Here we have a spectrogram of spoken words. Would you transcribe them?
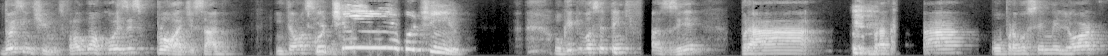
dois centímetros. Falar alguma coisa, explode, sabe? Então, assim. Curtinho, curtinho. O que, que você tem que fazer para para ou para você melhor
